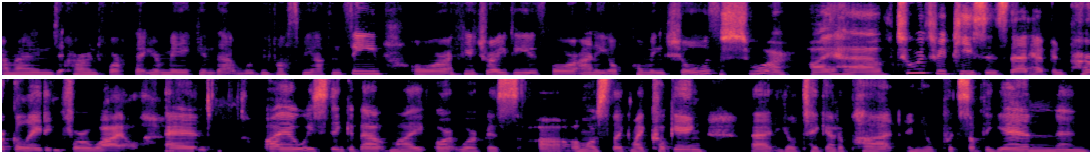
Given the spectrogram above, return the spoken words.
around current work that you're making that we possibly haven't seen or future ideas for any upcoming shows. Sure. I have two or three pieces that have been percolating for a while. And I always think about my artwork as uh, almost like my cooking that you'll take out a pot and you'll put something in and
